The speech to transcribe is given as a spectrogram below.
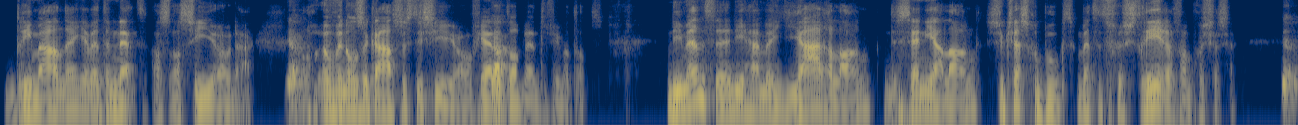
drie maanden. Jij bent er net als, als CEO daar. Ja. Of, of, in onze casus de CEO, of jij ja. dat al bent of iemand anders. Die mensen die hebben jarenlang, decennia lang, succes geboekt met het frustreren van processen. Ja.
